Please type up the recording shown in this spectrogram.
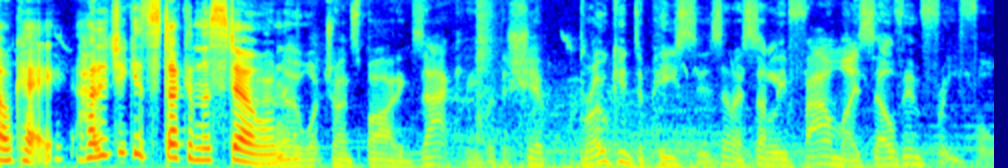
okay. How did you get stuck in the stone? I don't know what transpired exactly, but the ship broke into pieces and I suddenly found myself in freefall.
